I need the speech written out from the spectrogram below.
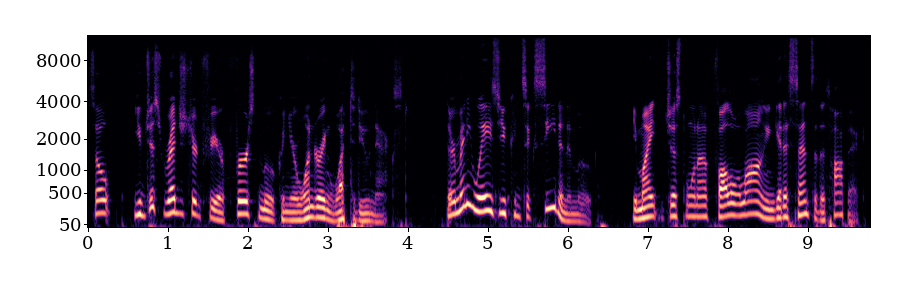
So, you've just registered for your first MOOC and you're wondering what to do next. There are many ways you can succeed in a MOOC. You might just want to follow along and get a sense of the topic.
